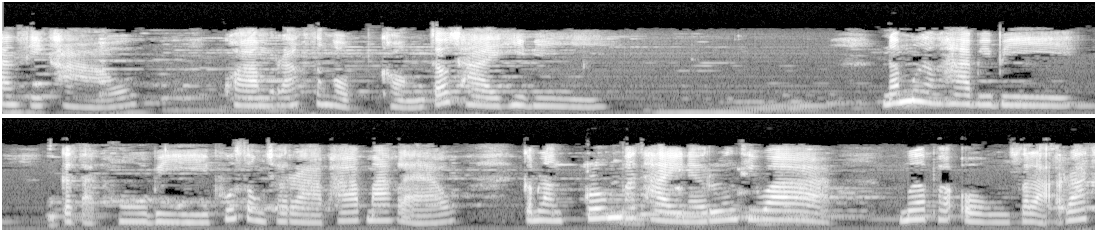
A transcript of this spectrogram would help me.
านสีขาว ความรักสงบของเจ้าชายฮีบี ณ เมืองฮาบีบี กษัตริย์โฮบี ผู้ทรงชราภาพมากแล้วกำลังกลุ้มพระทัยในเรื่องที่ว่า เมื่อพระองค์สละราช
